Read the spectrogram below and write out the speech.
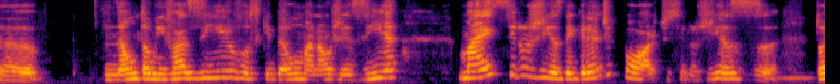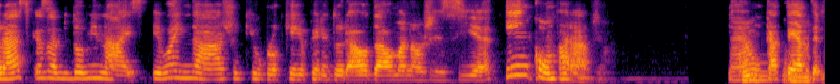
uh, não tão invasivos, que dão uma analgesia, mas cirurgias de grande porte, cirurgias ah, torácicas abdominais, eu ainda acho que o bloqueio peridural dá uma analgesia incomparável. Né? um catéter.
